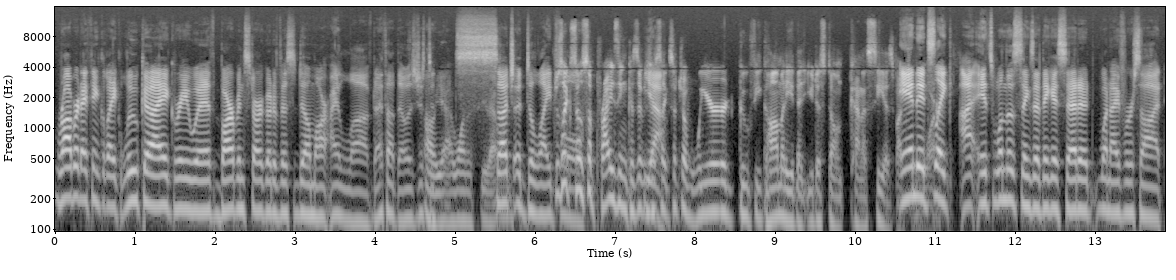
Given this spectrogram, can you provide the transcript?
Robert. I think like Luca, I agree with. Barb and Star go to Vista Del Mar. I loved. I thought that was just Oh, a- yeah, I wanna see that such one. a delightful. Just like so surprising because it was Yeah. just like such a weird, goofy comedy that you just don't kind of see as much. and it's like I, it's one of those things. I think I said it when I first saw it.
